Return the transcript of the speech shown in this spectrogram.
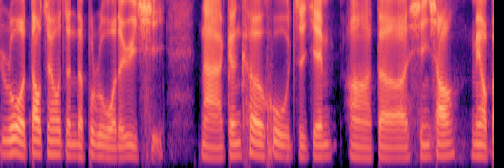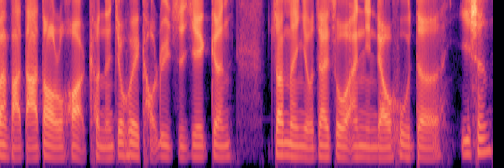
如果到最后真的不如我的预期，那跟客户之间呃的行销没有办法达到的话，可能就会考虑直接跟专门有在做安宁疗护的医生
